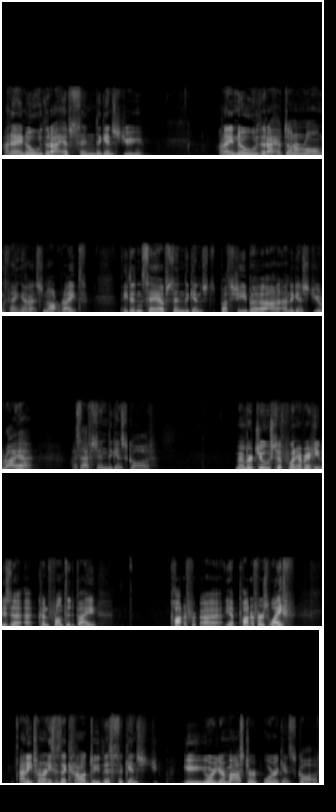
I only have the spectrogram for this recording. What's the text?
And I know that I have sinned against you. And I know that I have done a wrong thing and it's not right. He didn't say I've sinned against Bathsheba and against Uriah, as I've sinned against God. Remember Joseph, whenever he was uh, uh, confronted by Potiphar, uh, yeah, Potiphar's wife, and he turned and he says, I cannot do this against you or your master or against God.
